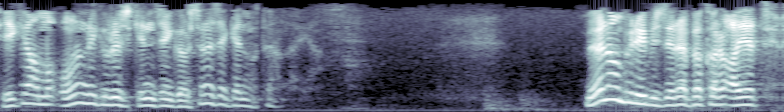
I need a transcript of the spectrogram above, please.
Peki ama onun ne görüyoruz kendinize görsenize kendi muhtemelen. Mevlam bile bizlere Bekara ayet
